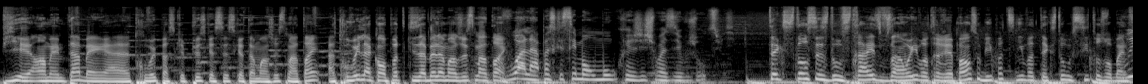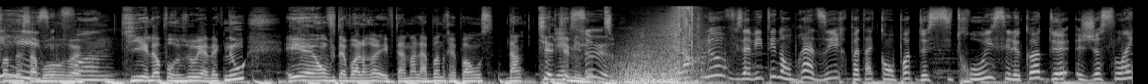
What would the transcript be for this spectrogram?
Puis euh, en même temps, ben, à trouver, parce que puisque c'est ce que tu as mangé ce matin, à trouver la compote qu'Isabelle a mangée ce matin. Voilà, parce que c'est mon mot que j'ai choisi aujourd'hui. Texto 6 12 13, vous envoyez votre réponse. N'oubliez pas de signer votre texto aussi. Toujours bien le Oui, fun de savoir euh, qui est là pour jouer avec nous. Et euh, on vous dévoilera évidemment la bonne réponse dans quelques Bien minutes. sûr. Vous avez été nombreux à dire peut-être compote de citrouille. C'est le cas de Jocelyn.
